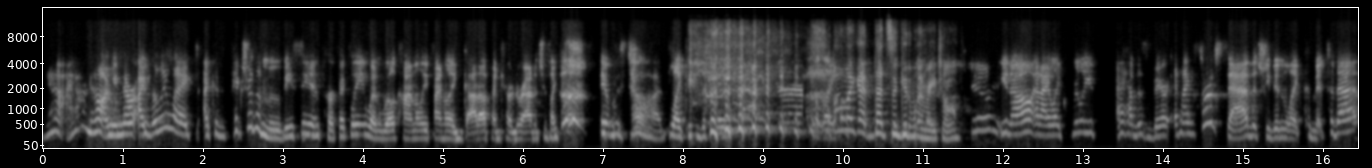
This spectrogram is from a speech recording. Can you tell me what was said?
Yeah, I don't know. I mean, there. I really liked. I could picture the movie scene perfectly when Will Connolly finally got up and turned around, and she's like, "It was Todd." Like the actor, like oh my god that's a good one rachel costume, you know. And I like really, I had this very, and I'm sort of sad that she didn't like commit to that.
